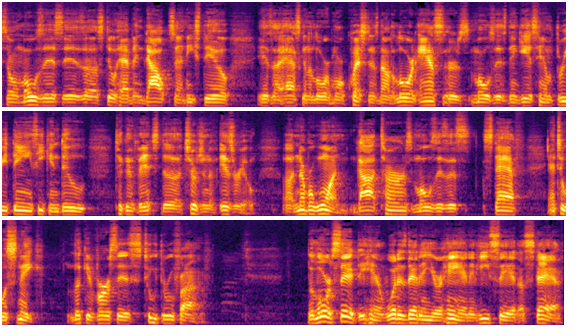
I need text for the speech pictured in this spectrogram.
So Moses is uh, still having doubts and he still is uh, asking the Lord more questions. Now, the Lord answers Moses, then gives him three things he can do to convince the children of Israel. Uh, number one, God turns Moses' staff into a snake. Look at verses 2 through 5. The Lord said to him, What is that in your hand? And he said, A staff.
